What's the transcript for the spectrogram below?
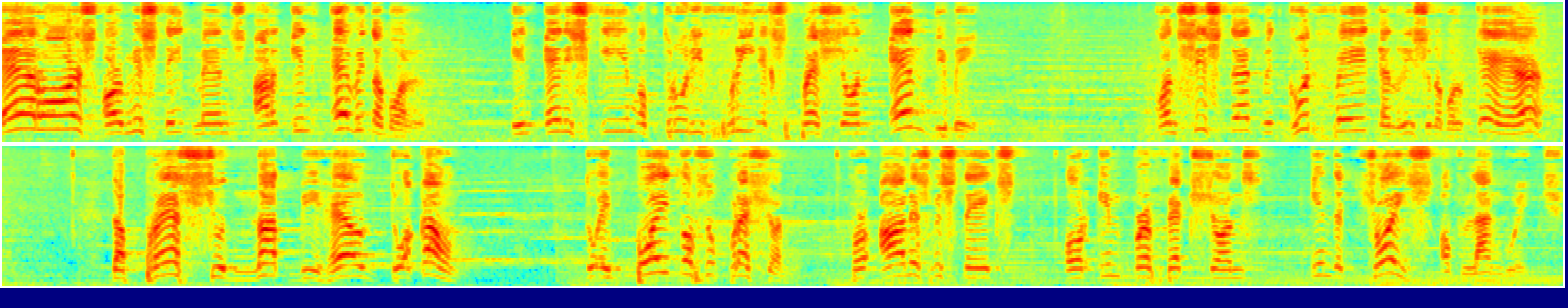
Errors or misstatements are inevitable in any scheme of truly free expression and debate. Consistent with good faith and reasonable care, the press should not be held to account to a point of suppression for honest mistakes or imperfections in the choice of language.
